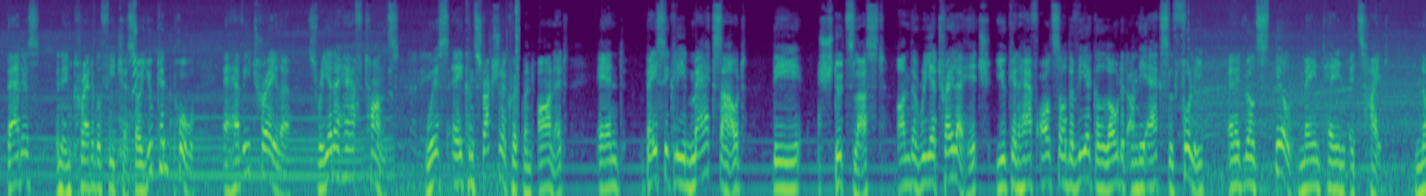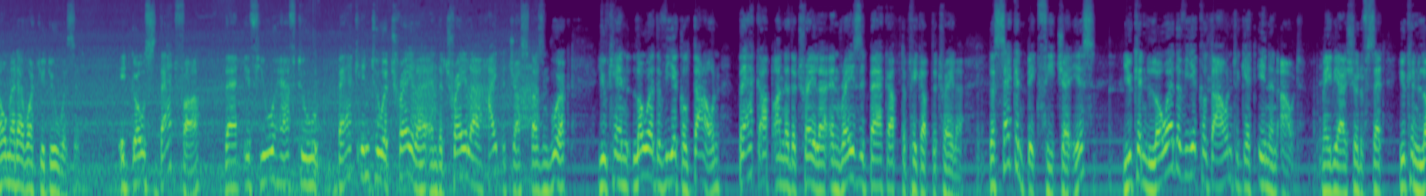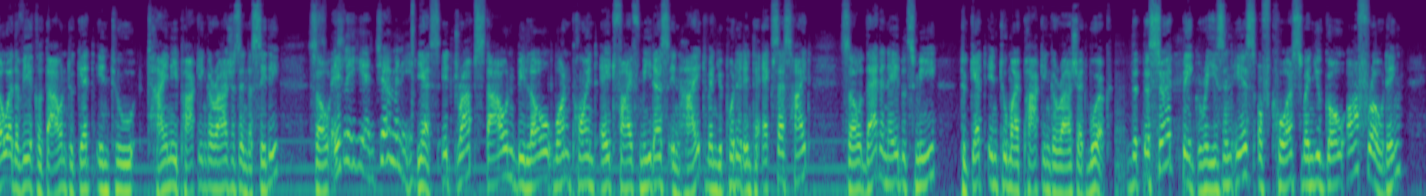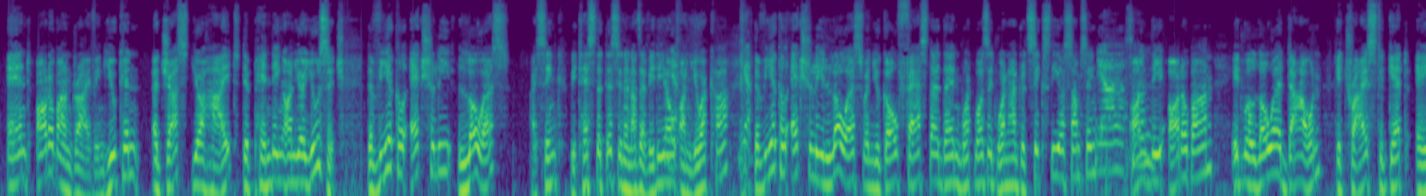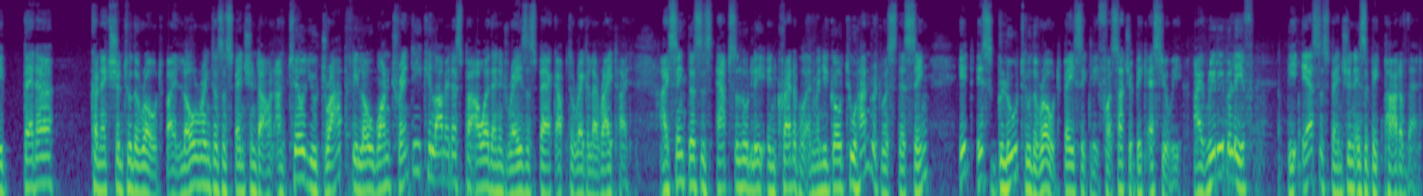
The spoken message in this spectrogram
That is an incredible feature. So you can pull a heavy trailer, three and a half tons, with a construction equipment on it, and basically max out the Stützlast on the rear trailer hitch. You can have also the vehicle loaded on the axle fully and it will still maintain its height no matter what you do with it. It goes that far that if you have to back into a trailer and the trailer height adjust doesn't work, you can lower the vehicle down, back up under the trailer and raise it back up to pick up the trailer. The second big feature is you can lower the vehicle down to get in and out. Maybe I should have said you can lower the vehicle down to get into tiny parking garages in the city. So it, Especially here in Germany. yes, it drops down below 1.85 meters in height when you put it into access height. So that enables me to get into my parking garage at work. The, the third big reason is, of course, when you go off-roading and autobahn driving, you can adjust your height depending on your usage. The vehicle actually lowers I think we tested this in another video Yeah. on your car. Yeah. The vehicle actually lowers when you go faster than, what was it, 160 or something? Yeah, On the Autobahn, it will lower down. It tries to get a better connection to the road by lowering the suspension down until you drop below 120 kilometers per hour, then it raises back up to regular ride height. I think this is absolutely incredible. And when you go 200 with this thing, it is glued to the road basically for such a big SUV. I really believe the air suspension is a big part of that.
